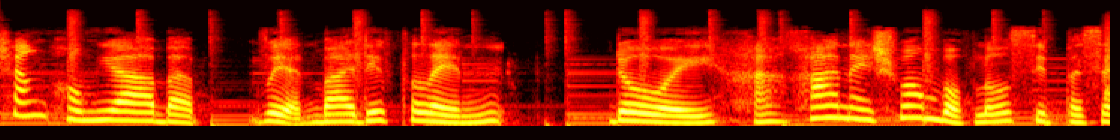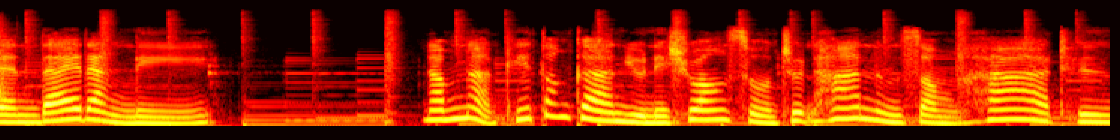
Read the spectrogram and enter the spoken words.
ช่างผมยาแบบ weight by difference โดยหาค่าในช่วงบวกลบ 10%ได้ดังนี้ น้ำหนักที่ต้องการอยู่ในช่วง 0.5125 ถึง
